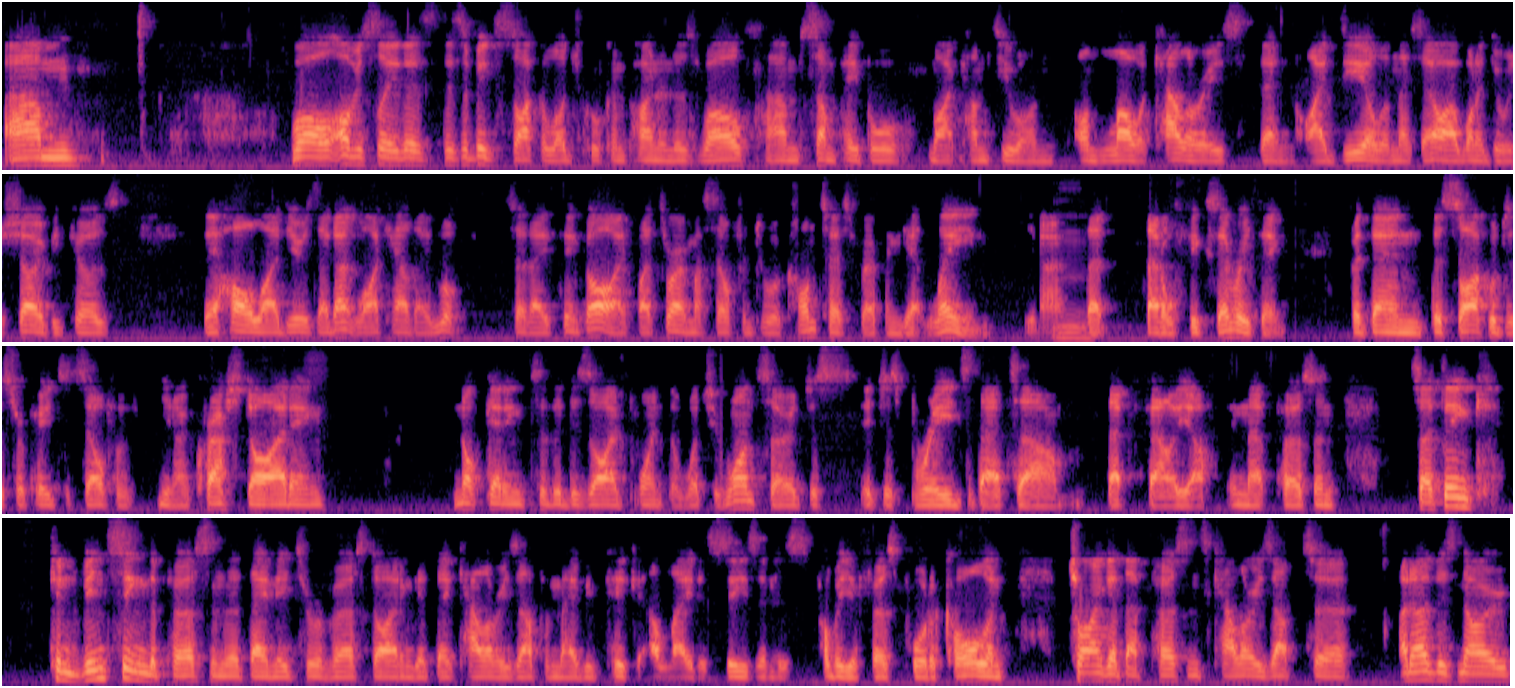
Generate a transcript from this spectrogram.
um, well obviously there's there's a big psychological component as well. Um, some people might come to you on on lower calories than ideal and they say oh i want to do a show because their whole idea is they don't like how they look. So they think oh if i throw myself into a contest prep and get lean you know mm. that that'll fix everything but then the cycle just repeats itself of you know crash dieting not getting to the desired point of what you want. So it just it just breeds that um, that failure in that person. So i think convincing the person that they need to reverse diet and get their calories up and maybe pick a later season is probably your first port of call and try and get that person's calories up to i know there's no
